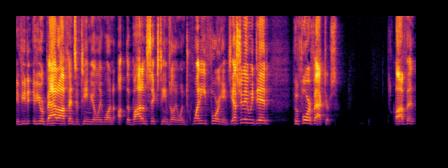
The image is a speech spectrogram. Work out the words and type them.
if you if you were a bad offensive team, you only won uh, the bottom six teams only won 24 games. Yesterday we did the four factors: offense,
